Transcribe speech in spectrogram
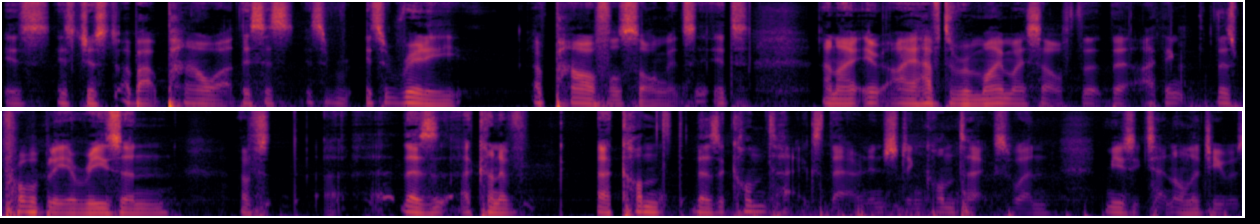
is is just about power. This is it's it's really a powerful song. It's it's, and I I have to remind myself that that I think there's probably a reason of uh, there's a kind of a con- there's a context there, an interesting context when music technology was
